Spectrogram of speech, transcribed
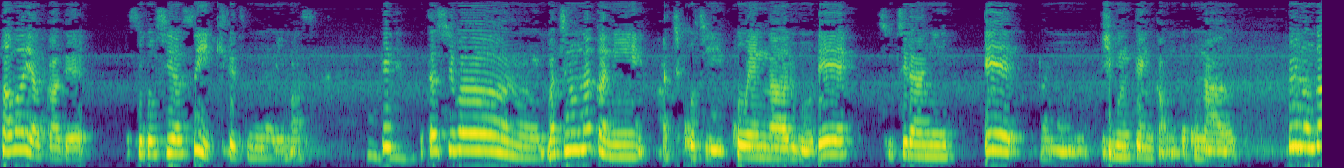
爽やかで過ごしやすい季節になります。で、私は、あの、街の中にあちこち公園があるので、そちらに行って、あの、気分転換を行う。というのが、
